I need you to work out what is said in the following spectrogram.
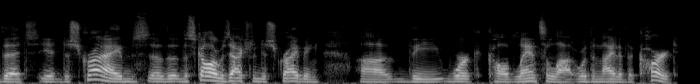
that it describes, uh, the, the scholar was actually describing uh, the work called Lancelot or the Knight of the Cart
